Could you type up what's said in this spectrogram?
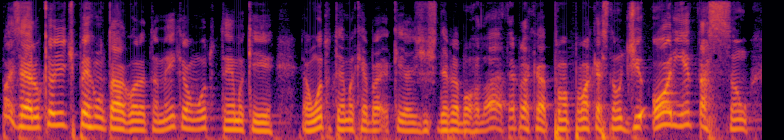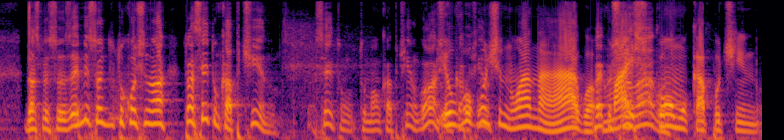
Pois é, o que eu ia te perguntar agora também, que é um outro tema que é um outro tema que, é, que a gente deve abordar, até para uma, questão de orientação das pessoas. A missão de tu continuar, tu aceita um cappuccino? Aceita um, tomar um cappuccino? Gosta? Eu um vou continuar na água, mas como cappuccino.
